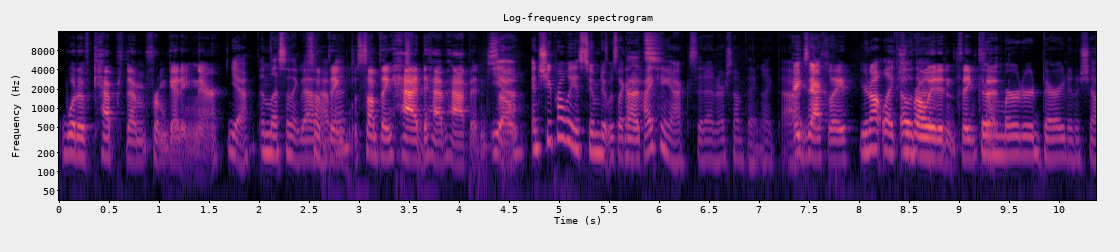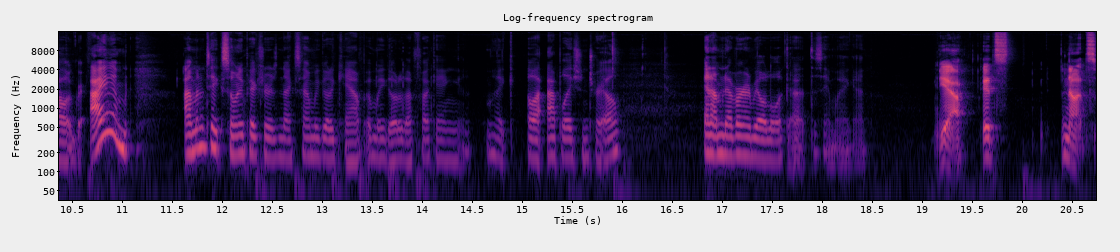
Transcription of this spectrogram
would have kept them from getting there Yeah, unless something bad something happened. something had to have happened so yeah, and she probably assumed it was like a hiking accident or something like that. exactly You're not like she oh probably didn't think they're that murdered, buried in a shallow grave. I am. I'm gonna take so many pictures next time we go to camp and we go to the fucking like Appalachian Trail, and I'm never gonna be able to look at it the same way again. yeah it's nuts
